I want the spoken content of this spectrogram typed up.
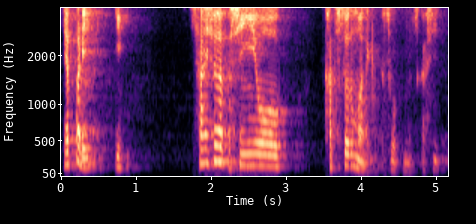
やっぱりい最初はやっぱ信用を勝ち取るまでがすごく難しい。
